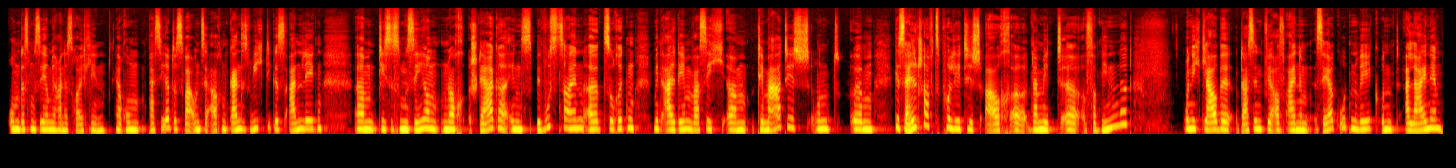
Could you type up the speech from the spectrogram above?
um das Museum Johannes Reuchlin herum passiert. Das war uns ja auch ein ganz wichtiges Anliegen, ähm, dieses Museum noch stärker ins Bewusstsein äh, zu rücken mit all dem, was sich ähm, thematisch und ähm, gesellschaftspolitisch auch äh, damit äh, verbindet. Und ich glaube, da sind wir auf einem sehr guten Weg und alleine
